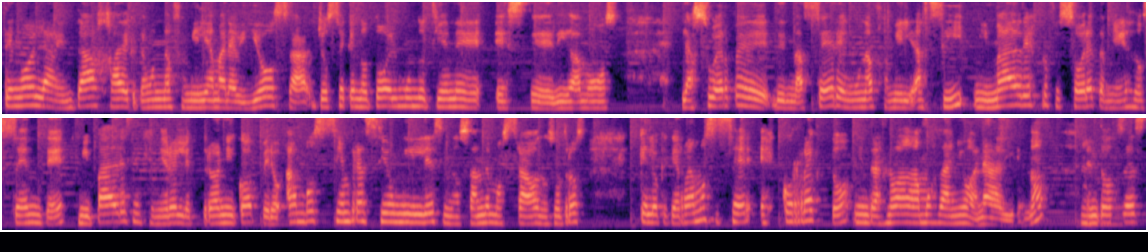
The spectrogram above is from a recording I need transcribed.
Tengo la ventaja de que tengo una familia maravillosa. Yo sé que no todo el mundo tiene, este, digamos, la suerte de, nacer en una familia así. Mi madre es profesora, también es docente, mi padre es ingeniero electrónico, pero ambos siempre han sido humildes y nos han demostrado a nosotros que lo que querramos hacer es correcto mientras no hagamos daño a nadie, ¿no? Entonces,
